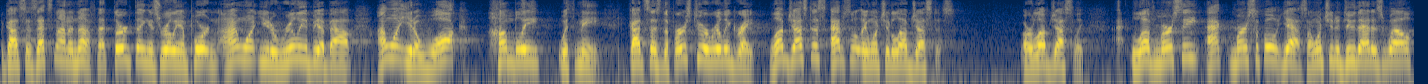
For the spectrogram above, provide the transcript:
But God says that's not enough. That third thing is really important. I want you to really be about, I want you to walk humbly with me. God says the first two are really great. Love justice? Absolutely want you to love justice or love justly. Love mercy? Act merciful? Yes, I want you to do that as well.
